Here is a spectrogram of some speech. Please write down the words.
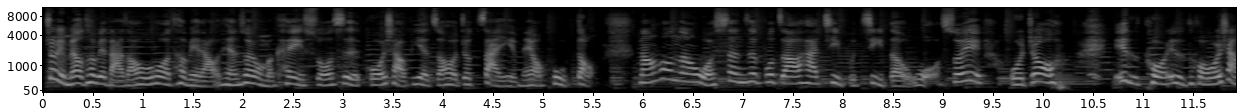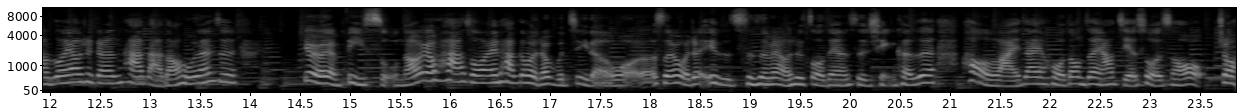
就也没有特别打招呼或特别聊天，所以我们可以说是国小毕业之后就再也没有互动。然后呢，我甚至不知道他记不记得我，所以我就 一直拖，一直拖。我想说要去跟他打招呼，但是。又有点避暑，然后又怕说，哎，他根本就不记得我了，所以我就一直迟迟没有去做这件事情。可是后来在活动真的要结束的时候，就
